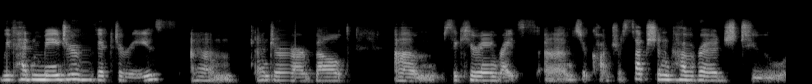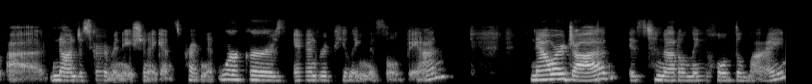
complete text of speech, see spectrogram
We've had major victories um, under our belt, um, securing rights um, to contraception coverage, to uh, non discrimination against pregnant workers, and repealing this old ban. Now our job is to not only hold the line,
